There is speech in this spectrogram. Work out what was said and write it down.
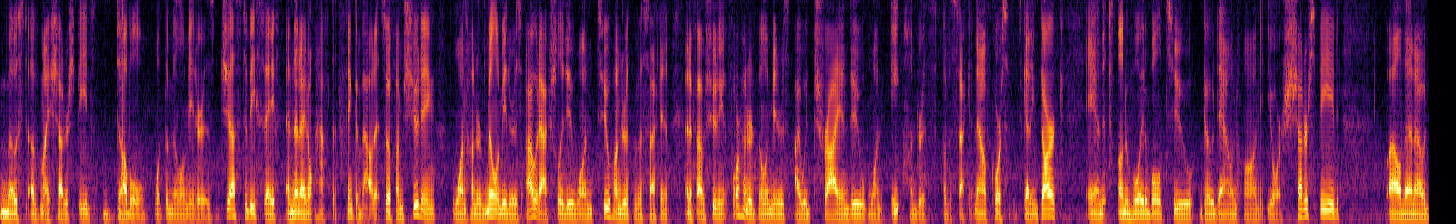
most of my shutter speeds double what the millimeter is just to be safe and then I don't have to think about it. So if I'm shooting 100 millimeters, I would actually do one 200th of a second. And if I was shooting at 400 millimeters, I would try and do one 800th of a second. Now, of course, if it's getting dark and it's unavoidable to go down on your shutter speed, well, then I would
